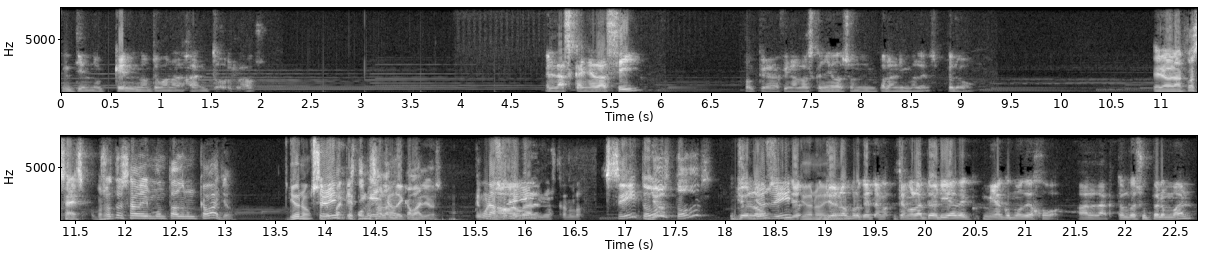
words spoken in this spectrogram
entiendo que no te van a dejar en todos lados. En las cañadas sí, porque al final las cañadas son para animales, pero Pero la cosa es, ¿vosotros habéis montado en un caballo? Yo no. Sí. ¿Para qué estamos hablando de caballos? Tengo una No. foto para demostrarlo. ¿Sí? ¿Todos? ¿Todos? yo no, Yo sí. yo, Yo no, yo yo no, no. porque tengo, tengo la teoría de, mira cómo dejo al actor de Superman,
